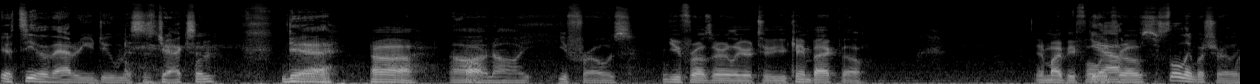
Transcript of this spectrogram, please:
it's either that or you do Mrs. Jackson. yeah. Uh, Oh Fuck. no, you froze. you froze earlier too. You came back though. It might be fully yeah, froze. slowly but surely.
